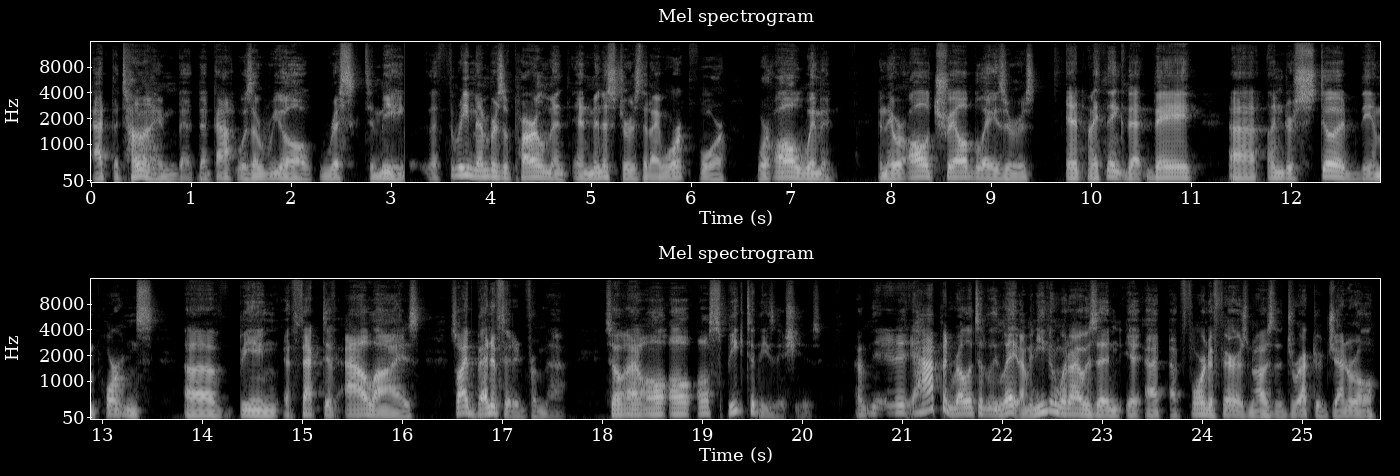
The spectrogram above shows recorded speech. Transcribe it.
at the time that that that was a real risk to me. The three members of parliament and ministers that I worked for were all women and they were all trailblazers. And I think that they uh, understood the importance of being effective allies. So I benefited from that. So I'll, I'll, I'll speak to these issues. Um, it happened relatively late. I mean, even when I was in at, at, Foreign Affairs, when I was the Director General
